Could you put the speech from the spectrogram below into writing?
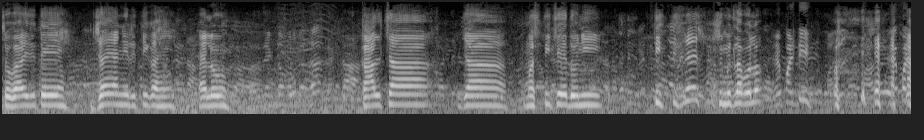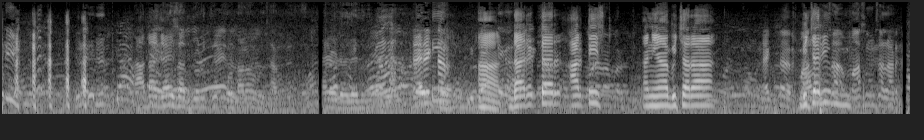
सो गाय तिथे जय आणि ऋतिक आहे. हॅलो कालच्या ज्या मस्तीचे दोन्ही ति- तिसरे सुमितला बोलो. दादा जय सद्गुरु. डायरेक्टर हा डायरेक्टर आर्टिस्ट आणि हा बिचारा बिचारी मासूमचा लाडका.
